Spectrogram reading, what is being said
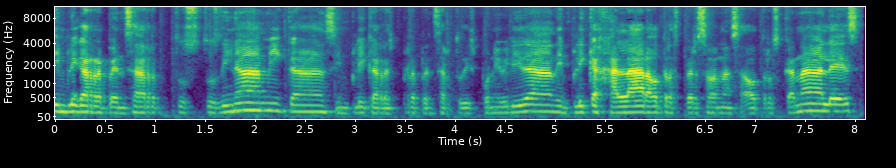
implica repensar tus, dinámicas, implica repensar tu disponibilidad, implica jalar a otras personas a otros canales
